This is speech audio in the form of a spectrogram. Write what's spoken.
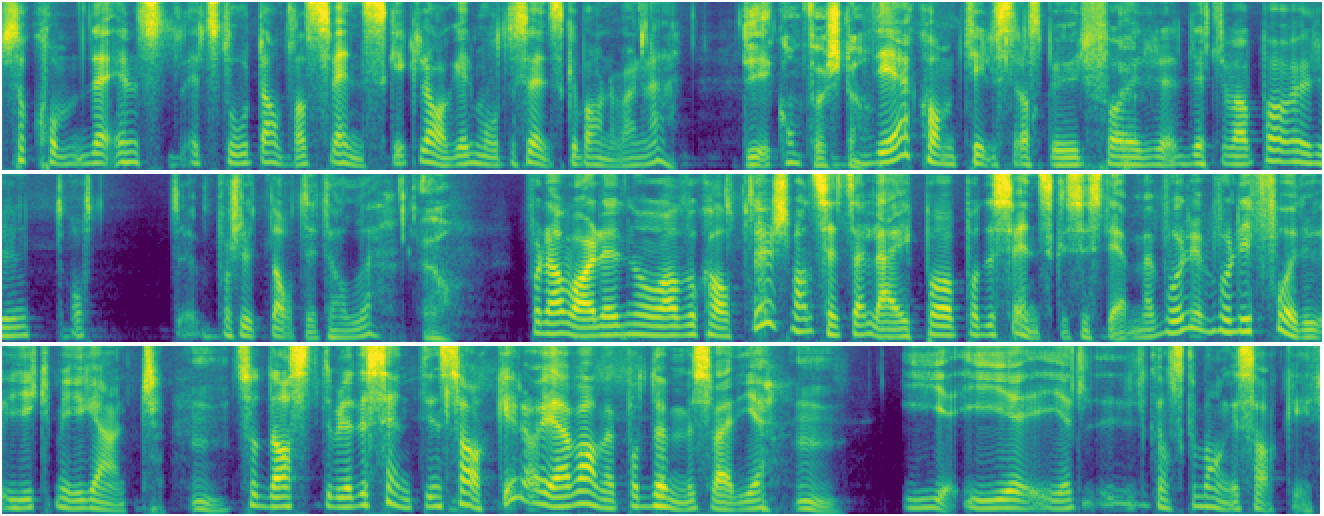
så kom det en, et stort antall svenske klager mot det svenske barnevernet. Det kom først, da. Det kom til Strasbourg for Dette var på rundt åtte, på slutten av 80-tallet. Ja. For da var det noen advokater som hadde sett seg lei på, på det svenske systemet, hvor, hvor det foregikk mye gærent. Mm. Så da ble det sendt inn saker, og jeg var med på å dømme Sverige Mm. i, i, i et, ganske mange saker.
